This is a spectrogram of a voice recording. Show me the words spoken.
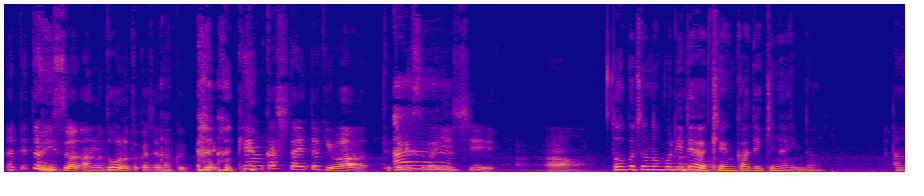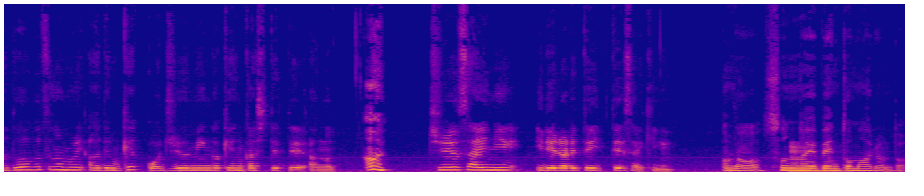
あテトリスはあの道路とかじゃなくって 喧嘩したい時はテトリスがいいし。動物の森では喧嘩できないんだ。あ動物の森あでも結構住民が喧嘩しててあのあ仲裁に入れられていて最近。あらそんなイベントもあるんだ、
